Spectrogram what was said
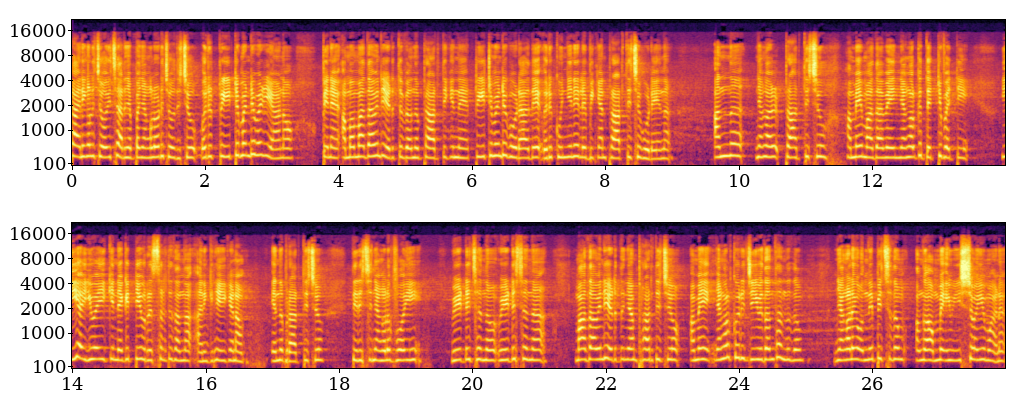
കാര്യങ്ങൾ ചോദിച്ചറിഞ്ഞപ്പോൾ ഞങ്ങളോട് ചോദിച്ചു ഒരു ട്രീറ്റ്മെന്റ് വഴിയാണോ പിന്നെ അമ്മ മാതാവിന്റെ അടുത്ത് വന്ന് പ്രാർത്ഥിക്കുന്ന ട്രീറ്റ്മെന്റ് കൂടാതെ ഒരു കുഞ്ഞിനെ ലഭിക്കാൻ പ്രാർത്ഥിച്ചുകൂടെയെന്ന് അന്ന് ഞങ്ങൾ പ്രാർത്ഥിച്ചു അമ്മേ മാതാവേ ഞങ്ങൾക്ക് തെറ്റുപറ്റി. ഈ ഐ യു ഐക്ക് നെഗറ്റീവ് റിസൾട്ട് തന്ന അനുഗ്രഹിക്കണം എന്ന് പ്രാർത്ഥിച്ചു. തിരിച്ച് ഞങ്ങൾ പോയി. വീട്ടിൽ ചെന്നു വീട്ടിൽ ചെന്ന് മാതാവിന്റെ അടുത്ത് ഞാൻ പ്രാർത്ഥിച്ചു അമ്മേ ഞങ്ങൾക്കൊരു ജീവിതം തന്നതും ഞങ്ങളെ ഒന്നിപ്പിച്ചതും അങ്ങ് അമ്മയും ഈശോയുമാണ്.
